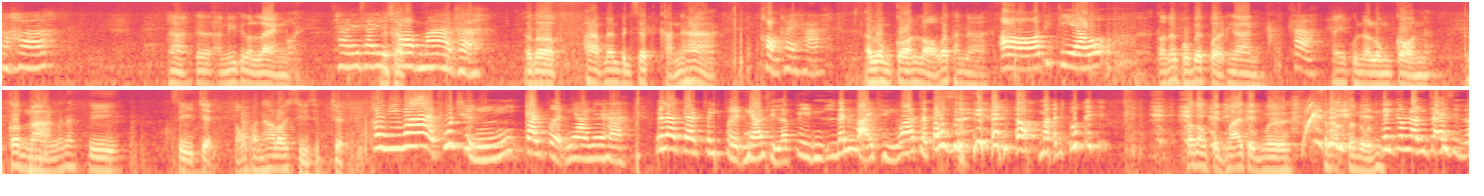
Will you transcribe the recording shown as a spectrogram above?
นะคะอ่าก็อันนี้ก็แรงหน่อย ใช่ใช่โยนะครับ ชอบมากค่ะ แล้วก็ภาพนั้นเป็นเซตขันห้าของใครคะอารมณ์กรหล่อวัฒนาอ๋อ พี่เกียวอ่าตอนนั้นผมไปเปิดงานค่ะ ให้คุณอารมณ์กรนะก็นานแล้วนะปี 47 2547 คราวนี้ว่าพูดถึงการเปิดงานเนี่ยค่ะ เวลาการไปเปิดงานศิลปินนั่นหมายถึงว่าจะต้องซื้อเงินกลับมาด้วย ก็ต้องติดไม้ติดมือสนับสนุน เป็นกำลังใจศิล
